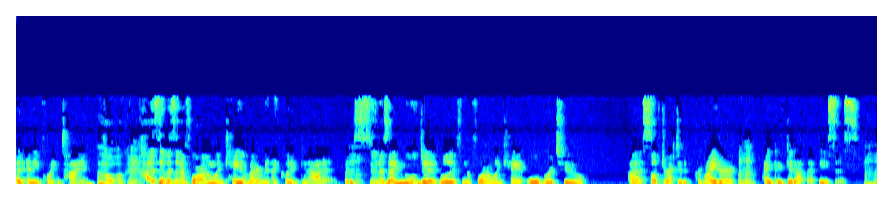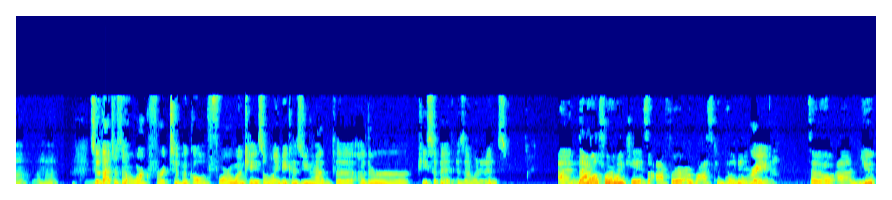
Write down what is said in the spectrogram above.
at any point in time. Oh, okay. Because it was in a 401k environment, I couldn't get at it. But Uh-huh. as soon as I moved it, rolled it from the 401k over to a self-directed provider, Uh-huh. I could get at that basis. Uh-huh. Uh-huh. So that doesn't work for typical 401ks only because you had the other piece of it. Is that what it is? Um, not all 401ks offer a Roth component. Right. So um, you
